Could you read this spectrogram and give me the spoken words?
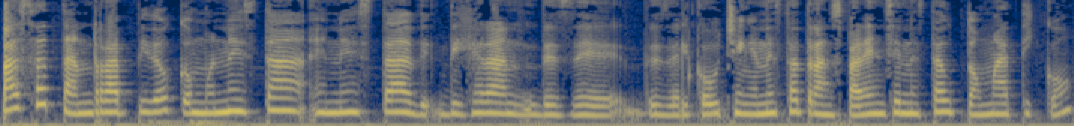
pasa tan rápido como en esta, en esta, di- dijeran desde, desde el coaching, en esta transparencia, en este automático.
